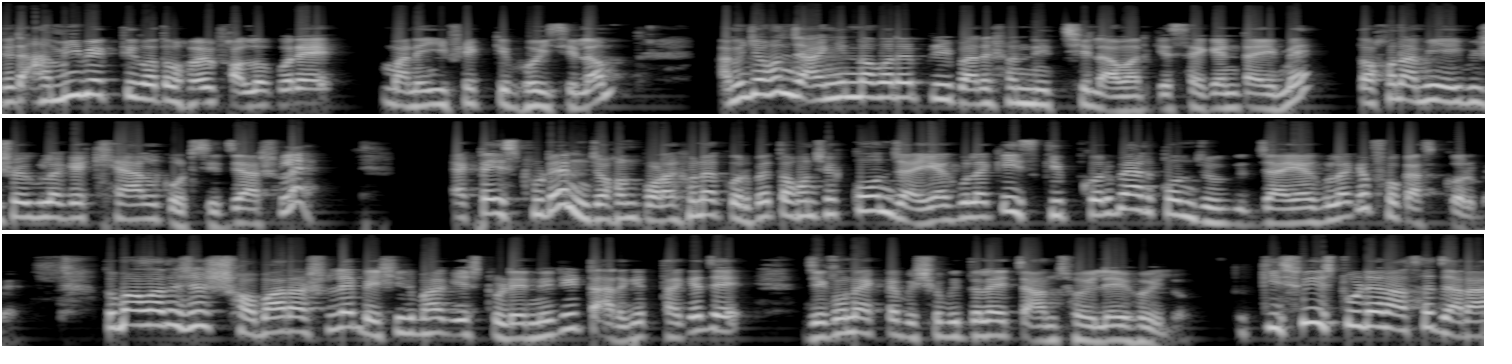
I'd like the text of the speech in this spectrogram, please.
যেটা আমি ব্যক্তিগতভাবে ফলো করে মানে ইফেক্টিভ হয়েছিলাম আমি যখন জাহাঙ্গীরনগরের প্রিপারেশন নিচ্ছিলাম আর কি সেকেন্ড টাইমে তখন আমি এই বিষয়গুলোকে খেয়াল করছি যে আসলে একটা স্টুডেন্ট যখন পড়াশোনা করবে, তখন সে কোন জায়গাগুলোকে স্কিপ করবে আর কোন জায়গাগুলোকে ফোকাস করবে? তো বাংলাদেশের সবার আসলে বেশিরভাগ স্টুডেন্টেরই টার্গেট থাকে যে যে কোনো একটা বিশ্ববিদ্যালয়ে চান্স হইলেই হইল। তো কিছু স্টুডেন্ট আছে যারা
